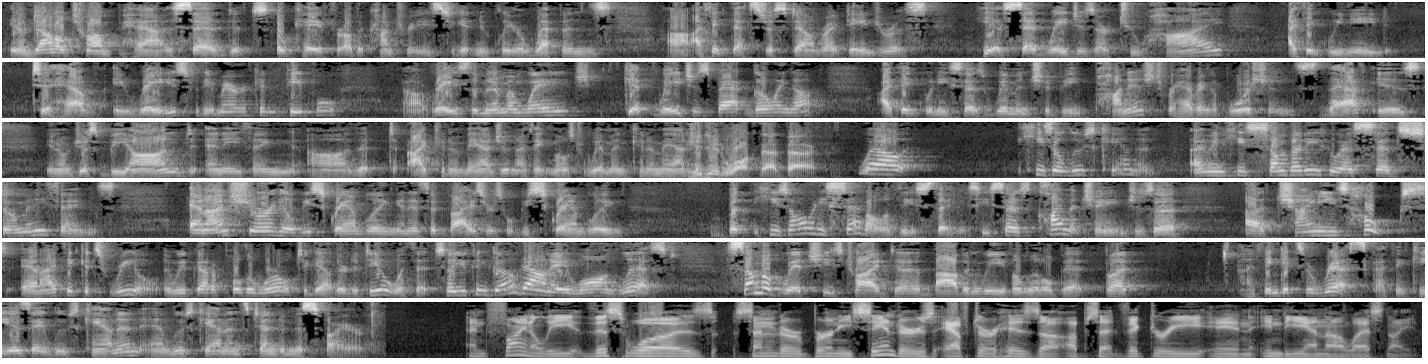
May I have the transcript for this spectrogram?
You know, Donald Trump has said it's okay for other countries to get nuclear weapons. Uh, I think that's just downright dangerous. He has said wages are too high. I think we need to have a raise for the American people, uh, raise the minimum wage, get wages back going up. I think when he says women should be punished for having abortions, that is, you know, just beyond anything uh, that I can imagine. I think most women can imagine. He did walk that back. Well, he's a loose cannon. I mean, he's somebody who has said so many things, and I'm sure he'll be scrambling, and his advisors will be scrambling. But he's already said all of these things. He says climate change is a a Chinese hoax, and I think it's real, and we've got to pull the world together to deal with it. So you can go down a long list, some of which he's tried to bob and weave a little bit, but I think it's a risk. I think he is a loose cannon, and loose cannons tend to misfire. And finally, this was Senator Bernie Sanders after his uh, upset victory in Indiana last night.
